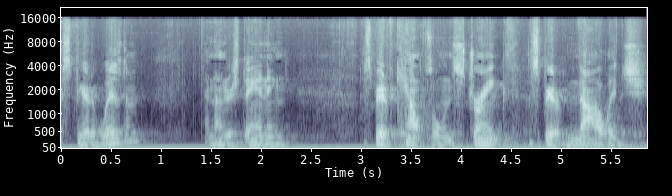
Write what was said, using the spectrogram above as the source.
a spirit of wisdom and understanding, a spirit of counsel and strength, a spirit of knowledge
